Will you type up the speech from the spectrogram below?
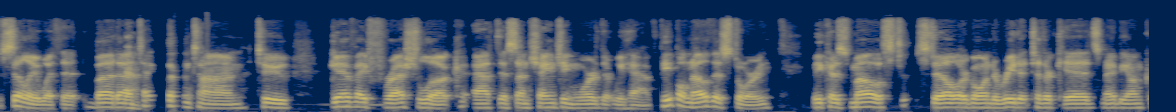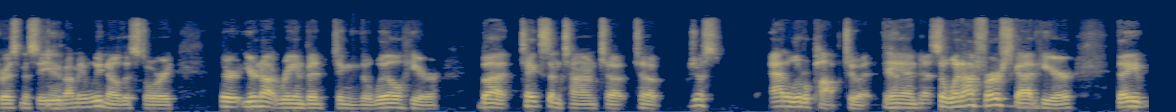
silly with it, but uh, Yeah. take some time to give a fresh look at this unchanging word that we have. People know this story. because most still are going to read it to their kids, maybe on Christmas Eve. Yeah. I mean, we know the story. They're, you're not reinventing the wheel here, but take some time to to just add a little pop to it. Yeah. And uh, so when I first got here, they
